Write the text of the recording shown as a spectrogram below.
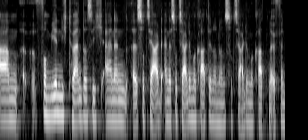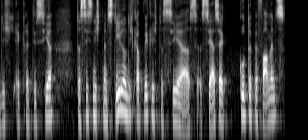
ähm, von mir nicht hören, dass ich einen äh, Sozial, eine Sozialdemokratin und einen Sozialdemokraten öffentlich äh, kritisiere. Das ist nicht mein Stil und ich glaube wirklich, dass sie eine sehr, sehr gute Performance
